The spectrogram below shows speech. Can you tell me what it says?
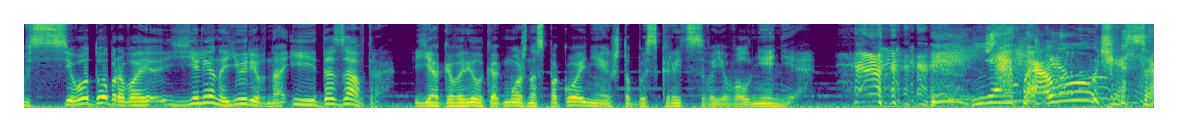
«Всего доброго, Елена Юрьевна, и до завтра!» Я говорил как можно спокойнее, чтобы скрыть свое волнение. Не получится!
